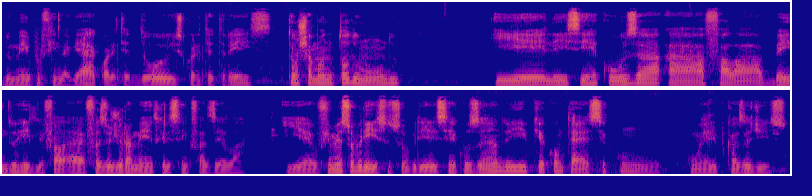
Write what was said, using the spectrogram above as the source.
no meio pro fim da guerra, 42, 43, estão chamando todo mundo e ele se recusa a falar bem do Hitler, é, fazer o juramento que eles têm que fazer lá. E é, o filme é sobre isso, sobre ele se recusando e o que acontece com, com ele por causa disso.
